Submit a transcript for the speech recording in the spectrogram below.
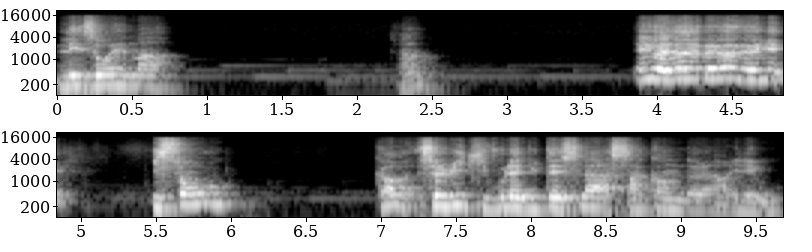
les OMA hein? Ils sont où? Celui qui voulait du Tesla à 50 dollars, il est où?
